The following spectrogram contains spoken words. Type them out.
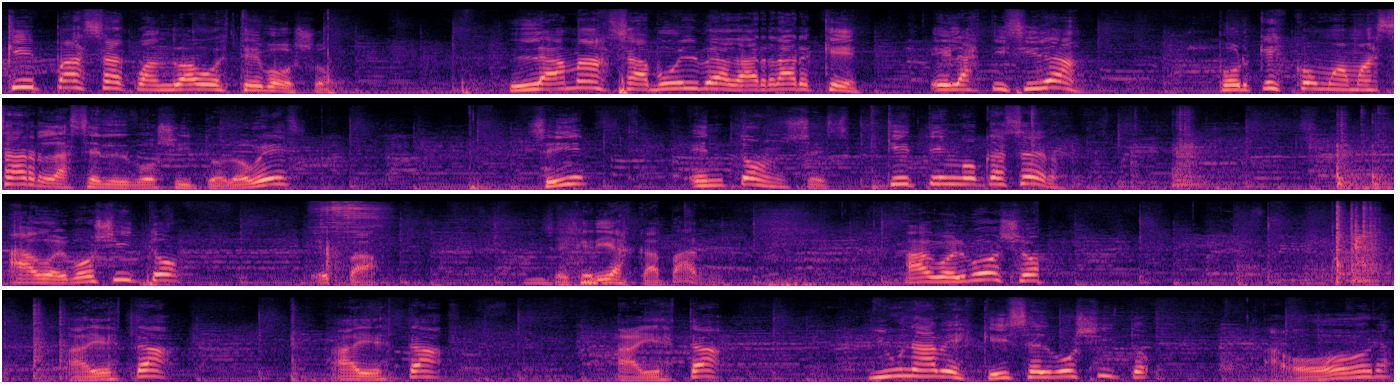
¿Qué pasa cuando hago este bollo? La masa vuelve a agarrar qué? Elasticidad. Porque es como amasarla hacer el bollito, ¿lo ves? ¿Sí? Entonces, ¿qué tengo que hacer? Hago el bollito. Epa, se quería escapar. Hago el bollo. Ahí está. Ahí está. Ahí está. Y una vez que hice el bollito, ahora,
